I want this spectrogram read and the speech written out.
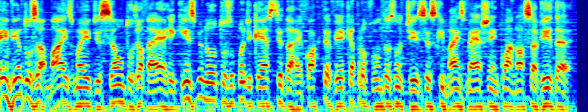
Bem-vindos a mais uma edição do JR 15 Minutos, o podcast da Record TV que aprofunda as notícias que mais mexem com a nossa vida.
